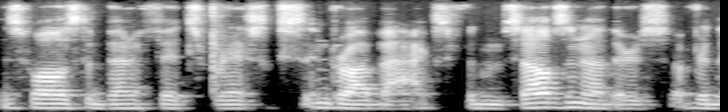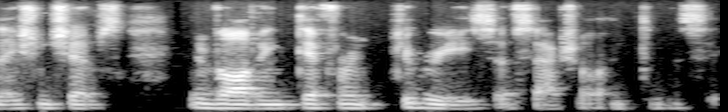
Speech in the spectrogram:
as well as the benefits, risks, and drawbacks for themselves and others of relationships involving different degrees of sexual intimacy.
